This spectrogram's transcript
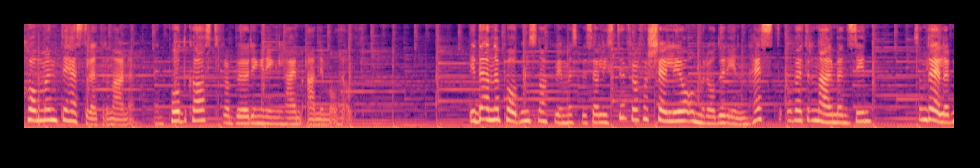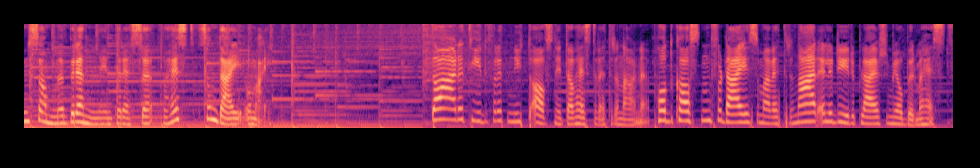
Velkommen til Hesteveterinærene, en podkast fra Børing Ringelheim Animal Health. I denne podden snakker vi med spesialister fra forskjellige områder innen hest og veterinærmedisin, som deler den samme brennende interesse for hest som deg og meg. Da er det tid for et nytt avsnitt av Hesteveterinærene. Podkasten for deg som er veterinær eller dyrepleier som jobber med hest.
